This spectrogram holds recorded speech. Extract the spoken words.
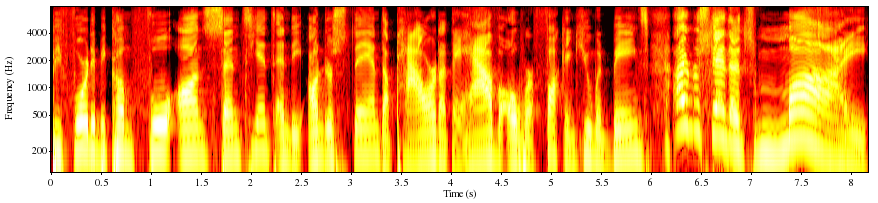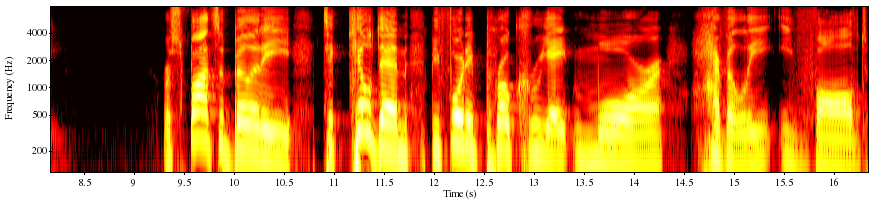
before they become full on sentient and they understand the power that they have over fucking human beings. I understand that it's my responsibility to kill them before they procreate more heavily evolved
